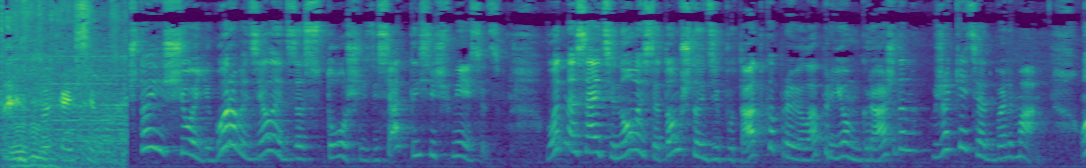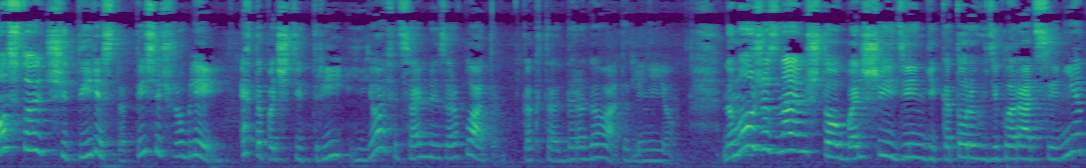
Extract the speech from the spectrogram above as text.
только и всего. Что еще Егорова делает за 160 тысяч в месяц? Вот на сайте новость о том, что депутатка провела прием граждан в жакете от Бальма. Он стоит 400 тысяч рублей. Это почти три ее официальные зарплаты. Как-то дороговато для нее. Но мы уже знаем, что большие деньги, которых в декларации нет,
